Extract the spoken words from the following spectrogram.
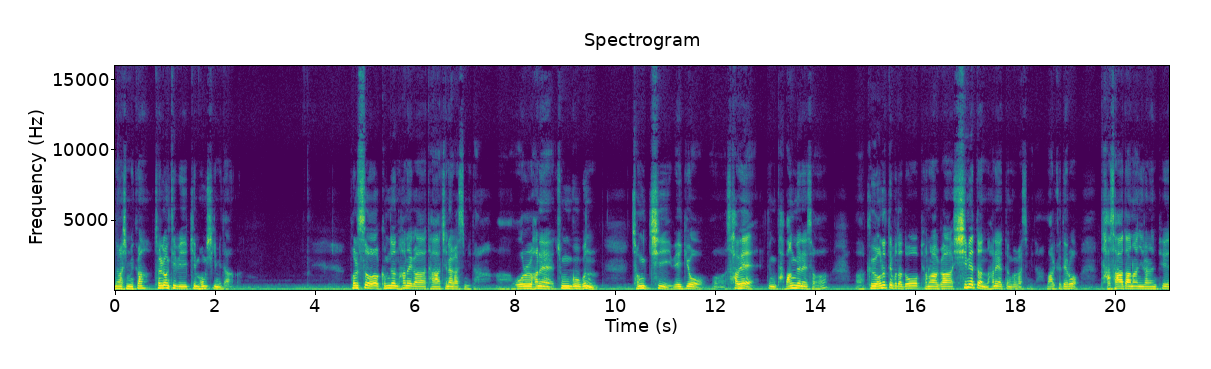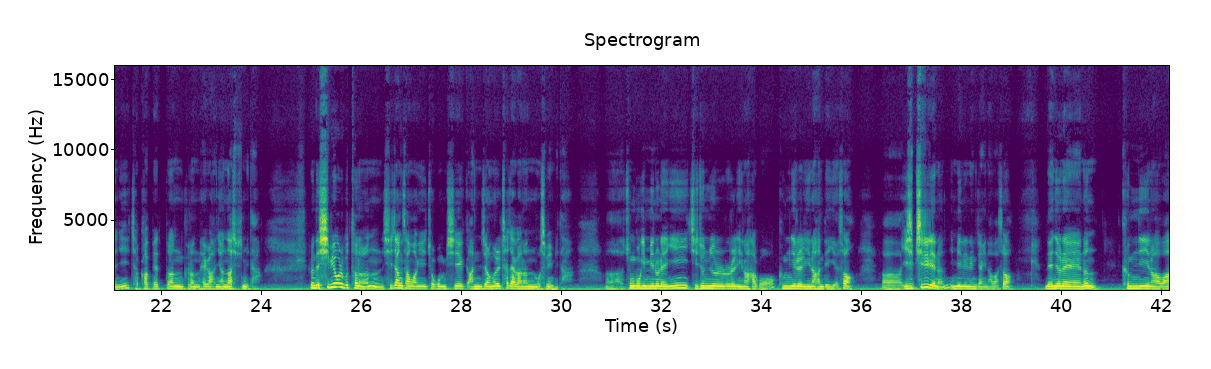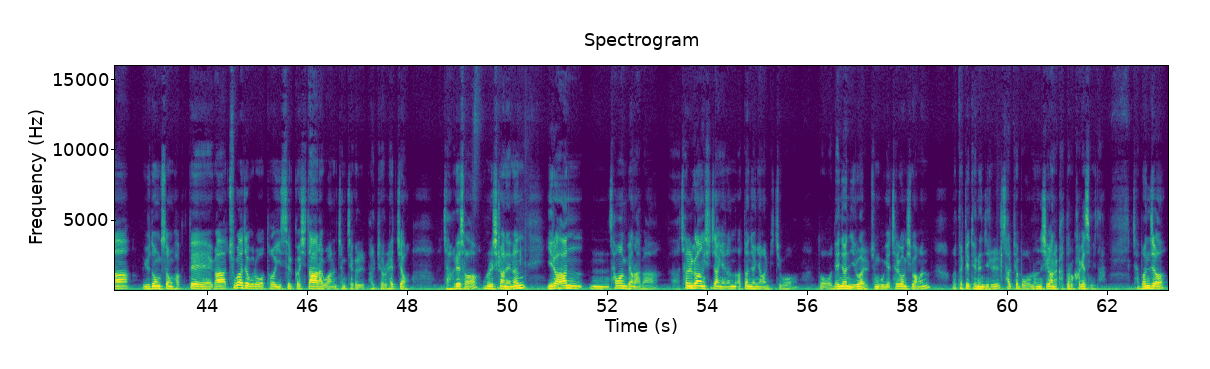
안녕하십니까. 절강TV 김홍식입니다. 벌써 금년 한 해가 다 지나갔습니다. 아, 올한 해 중국은 정치, 외교, 어, 사회 등 다방면에서 어, 그 어느 때보다도 변화가 심했던 한 해였던 것 같습니다. 말 그대로 다사다난이라는 표현이 적합했던 그런 해가 아니었나 싶습니다. 그런데 12월부터는 시장 상황이 조금씩 안정을 찾아가는 모습입니다. 어, 중국 인민은행이 지준율을 인하하고 금리를 인하한 데 이어서 어, 27일에는 인민은행장이 나와서 내년에는 금리 인하와 유동성 확대가 추가적으로 더 있을 것이다 라고 하는 정책을 발표를 했죠. 자, 그래서 오늘 시간에는 이러한 음, 상황 변화가 어, 철강 시장에는 어떤 영향을 미치고 또 내년 1월 중국의 철강 시황은 어떻게 되는지를 살펴보는 시간을 갖도록 하겠습니다. 자, 먼저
